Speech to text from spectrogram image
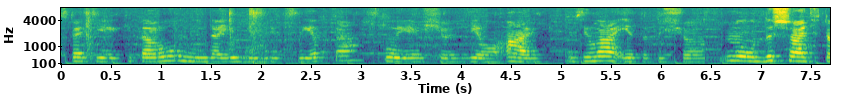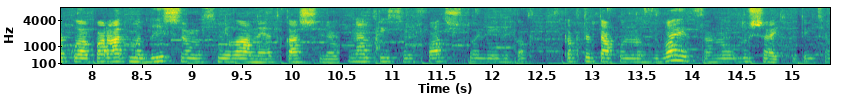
Кстати, китарол не дают без рецепта. Что я еще сделала? А, взяла этот еще. Ну, дышать в такой аппарат мы дышим с Миланой от кашля. Натрий сульфат, что ли, или как как-то так он называется, но дышать вот этим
